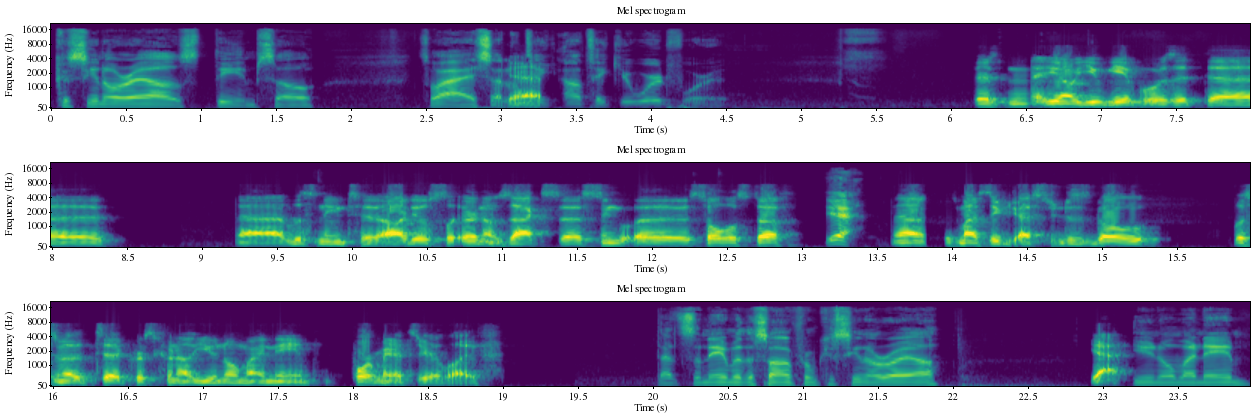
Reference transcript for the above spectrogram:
Casino Royale's theme, so that's why I said yeah. I'll, take, I'll take your word for it. There's you know you give what was it uh, uh, listening to audio or no Zack's uh, single uh, solo stuff. Yeah, uh, was my suggestion. Just go listen to, to Chris Cornell. You know my name. Four minutes of your life. That's the name of the song from Casino Royale. Yeah. You know my name.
